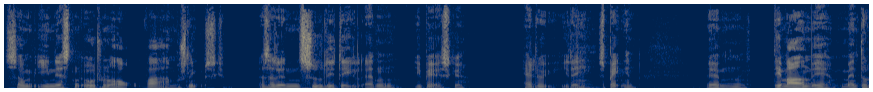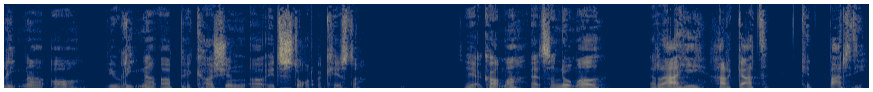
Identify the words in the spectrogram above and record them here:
som i næsten 800 år var muslimsk. Altså den sydlige del af den iberiske halvø i dag, mm. Spanien. Øhm, det er meget med mandoliner og violiner og percussion og et stort orkester. Så her kommer altså nummeret Rahi Hargat Ketbardi.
